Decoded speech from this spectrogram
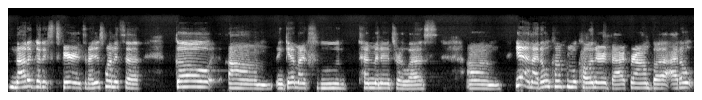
not a good experience. And I just wanted to go um, and get my food 10 minutes or less. Um, yeah, and I don't come from a culinary background, but I don't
